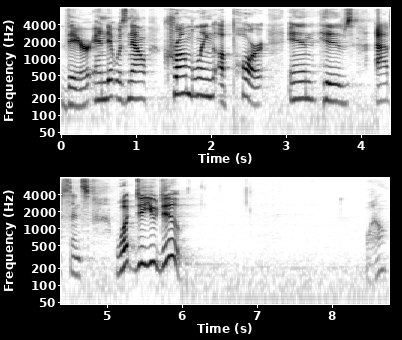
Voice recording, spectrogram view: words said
there, and it was now crumbling apart in his absence. What do you do? Well,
